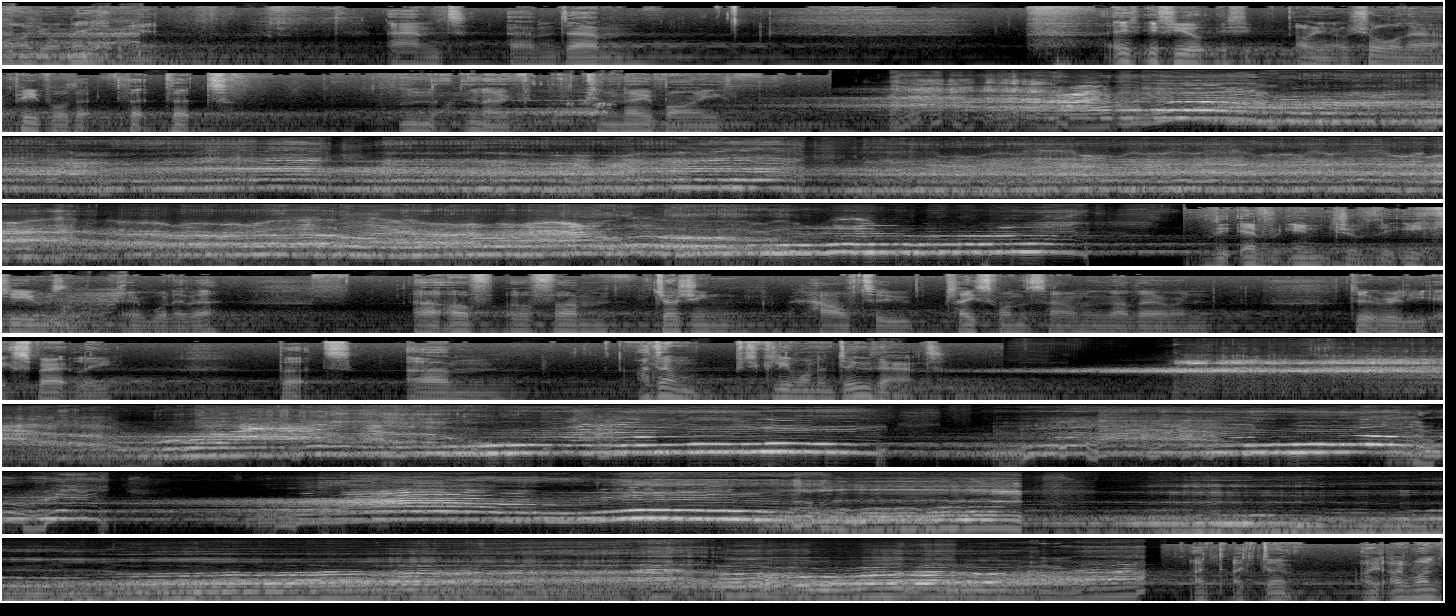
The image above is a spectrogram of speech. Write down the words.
while you're making it. And and um, if if you if you, I mean I'm sure there are people that that that mm, you know can know by inch of the EQs and whatever uh, of of um, judging how to place one sound on another and do it really expertly. But um, I don't particularly want to do that.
